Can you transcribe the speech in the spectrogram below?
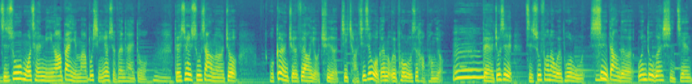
紫苏磨成泥然后拌盐吗？不行，因为水分太多。嗯，对，所以书上呢，就我个人觉得非常有趣的技巧。其实我跟微波炉是好朋友。嗯，对，就是紫苏放到微波炉，适当的温度跟时间，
